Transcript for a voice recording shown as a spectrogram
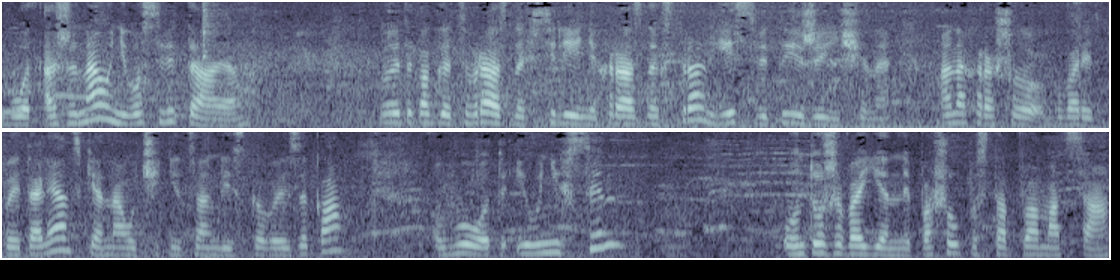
Вот, а жена у него святая. Но это, как говорится, в разных селениях разных стран есть святые женщины. Она хорошо говорит по-итальянски, она учительница английского языка. Вот, и у них сын, он тоже военный, пошел по стопам отца.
